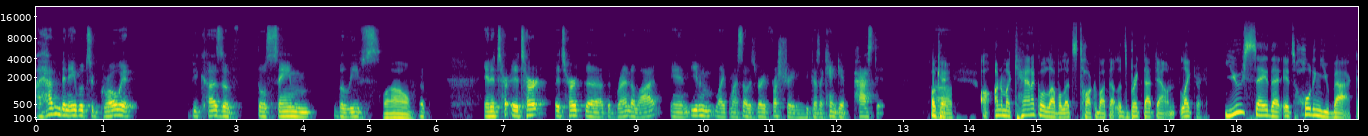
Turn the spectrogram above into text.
I haven't been able to grow it because of those same beliefs. Wow. And it's it's hurt it's hurt the the brand a lot, and even like myself, it's very frustrating because I can't get past it. Okay, um, on a mechanical level, let's talk about that. Let's break that down. Like sure. you say that it's holding you back.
